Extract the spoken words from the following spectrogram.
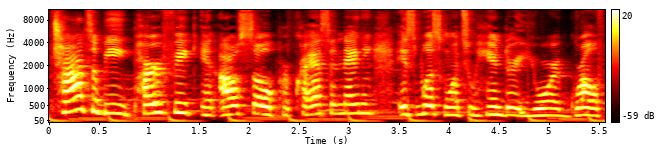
trying to be perfect and also procrastinating is what's going to hinder your growth.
